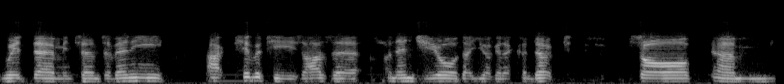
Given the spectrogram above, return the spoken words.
with them in terms of any activities as a, an NGO that you're going to conduct. So um,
